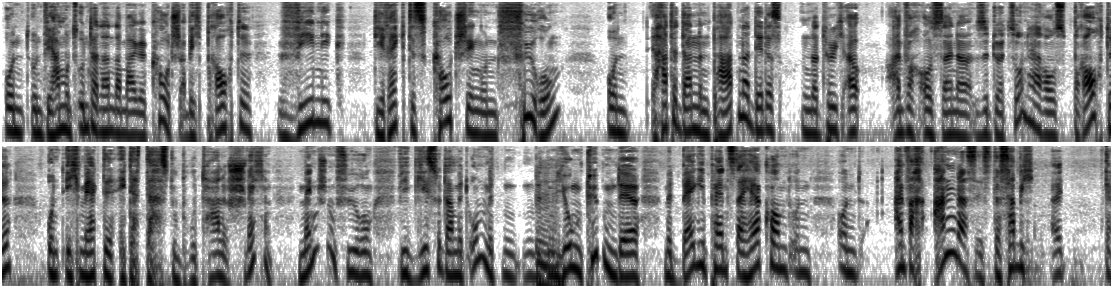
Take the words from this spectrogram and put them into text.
Und, und wir haben uns untereinander mal gecoacht. Aber ich brauchte wenig direktes Coaching und Führung und hatte dann einen Partner, der das natürlich auch einfach aus seiner Situation heraus brauchte. Und ich merkte, ey, da, da hast du brutale Schwächen. Menschenführung, wie gehst du damit um? Mit, mit einem jungen Typen, der mit Baggy Pants daherkommt und, und einfach anders ist. Das habe ich, äh, da,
